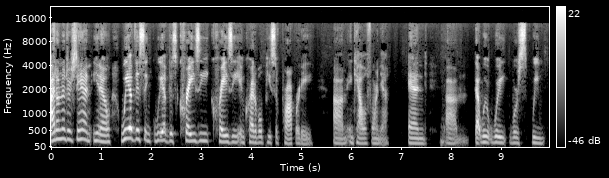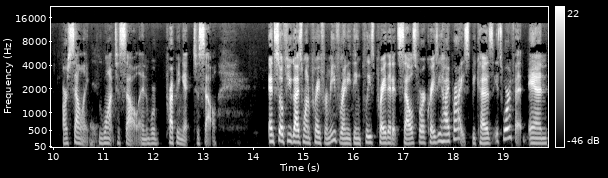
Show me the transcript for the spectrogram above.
I don't understand. You know, we have this we have this crazy, crazy, incredible piece of property um, in California, and um, that we we we're, we are selling. We want to sell, and we're prepping it to sell. And so, if you guys want to pray for me for anything, please pray that it sells for a crazy high price because it's worth it. And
